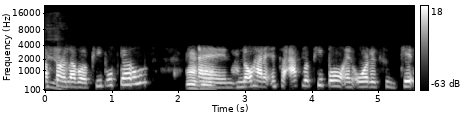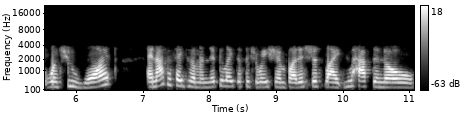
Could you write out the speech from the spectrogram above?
a certain level of people skills mm-hmm. and know how to interact with people in order to get what you want. And not to say to manipulate the situation, but it's just like you have to know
